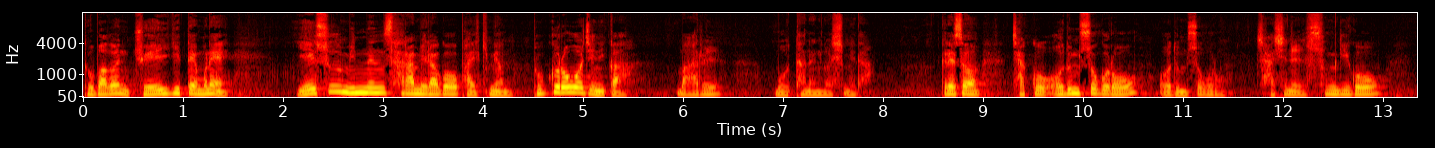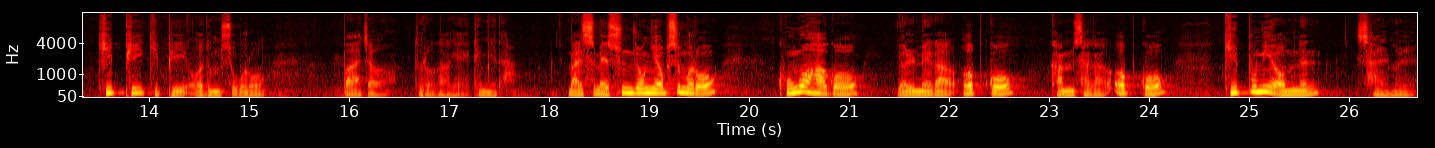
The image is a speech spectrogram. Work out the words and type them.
도박은 죄이기 때문에 예수 믿는 사람이라고 밝히면 부끄러워지니까 말을 못하는 것입니다. 그래서 자꾸 어둠 속으로 어둠 속으로 자신을 숨기고 깊이 깊이 어둠 속으로 빠져 들어가게 됩니다. 말씀에 순종이 없으므로 공허하고 열매가 없고 감사가 없고 기쁨이 없는 삶을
